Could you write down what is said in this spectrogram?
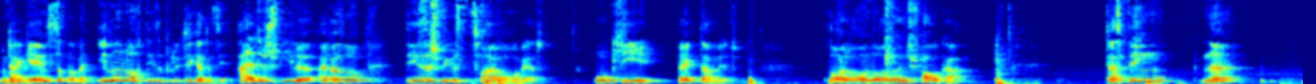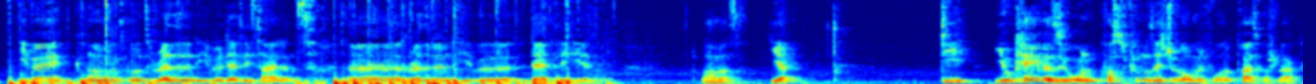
Und da GameStop aber immer noch diese Politik hat, dass sie alte Spiele einfach so, dieses Spiel ist 2 Euro wert. Okay, weg damit. 9,99 Euro VK. Das Ding, ne, eBay, gucken wir mal ganz kurz, Resident Evil Deadly Silence. Äh, Resident Evil Deadly, wo haben wir es? Hier. Die UK-Version kostet 65 Euro mit Preisvorschlag.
